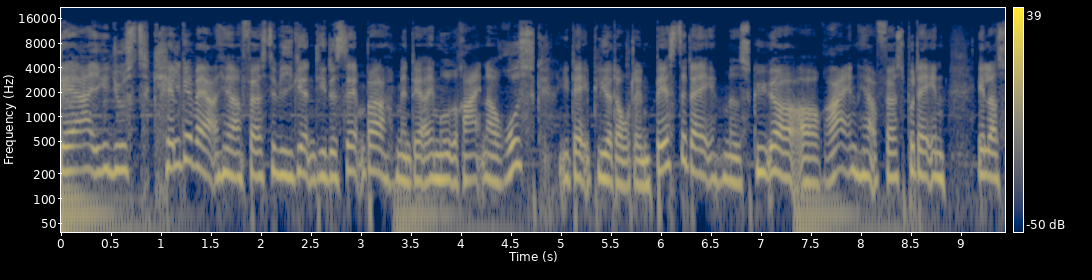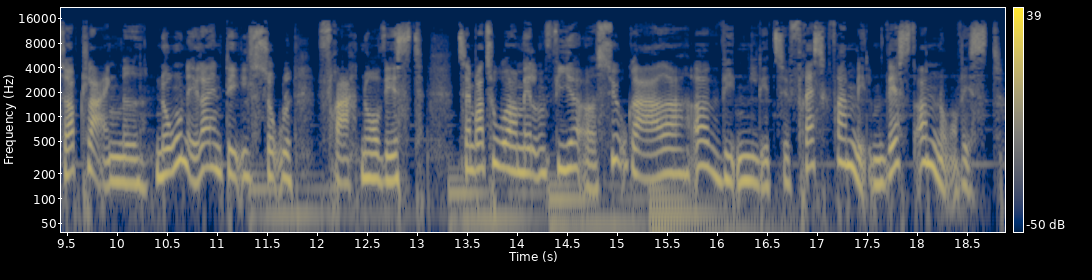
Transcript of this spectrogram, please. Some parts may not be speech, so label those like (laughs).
Det er ikke just kælkevejr her første weekend i december, men derimod regn og rusk. I dag bliver dog den bedste dag med skyer og regn her først på dagen, eller opklaring med nogen eller en del sol fra nordvest. Temperaturer mellem 4 og 7 grader og vinden lidt til frisk fra mellem vest og nordvest.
